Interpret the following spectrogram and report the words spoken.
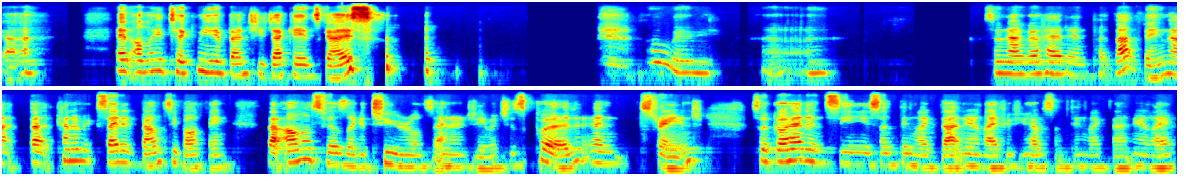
yeah. It only took me a bunch of decades, guys. oh, baby. Uh, so now go ahead and put that thing, that that kind of excited bouncy ball thing, that almost feels like a two-year-old's energy, which is good and strange. So go ahead and see something like that in your life if you have something like that in your life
